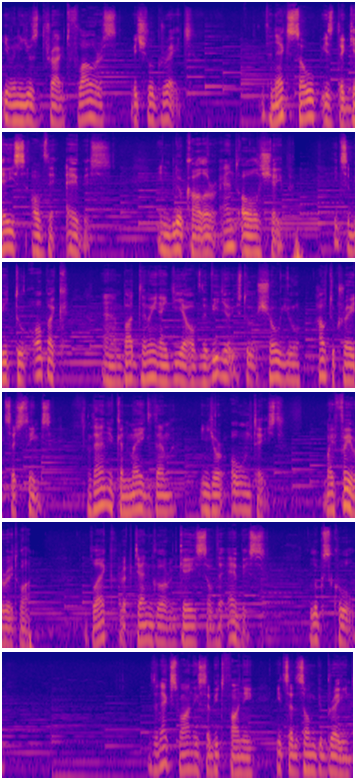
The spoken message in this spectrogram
even use dried flowers, which look great. The next soap is the gaze of the abyss, in blue color and oval shape. It's a bit too opaque, uh, but the main idea of the video is to show you how to create such things. Then you can make them in your own taste. My favorite one. Black rectangular gaze of the abyss. Looks cool. The next one is a bit funny, it's a zombie brain,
